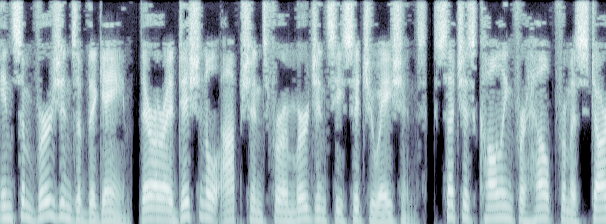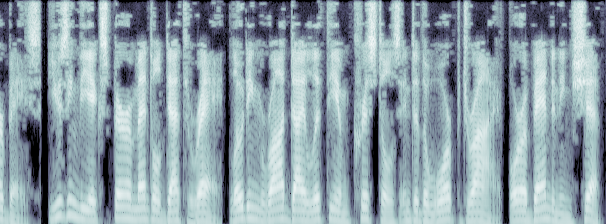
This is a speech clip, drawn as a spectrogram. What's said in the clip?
In some versions of the game, there are additional options for emergency situations, such as calling for help from a starbase, using the experimental death ray, loading raw dilithium crystals into the warp drive, or abandoning ship.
